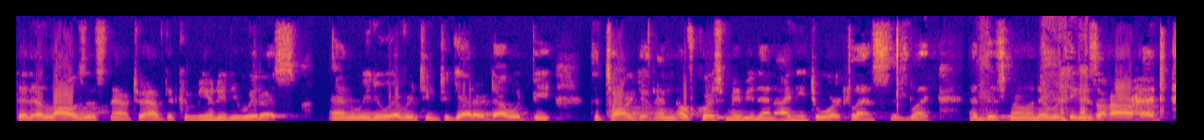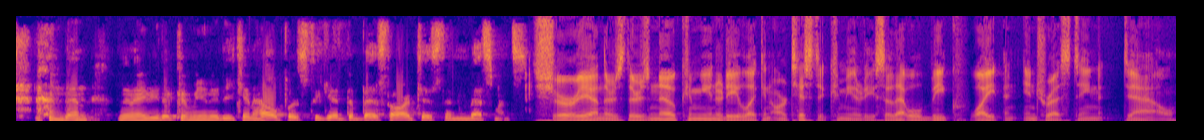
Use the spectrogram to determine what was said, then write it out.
that allows us now to have the community with us and we do everything together, that would be the target. And of course, maybe then I need to work less. It's like at this moment, everything is on our head. And then maybe the community can help us to get the best artists and investments. Sure. Yeah. And there's, there's no community like an artistic community. So that will be quite an interesting DAO.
